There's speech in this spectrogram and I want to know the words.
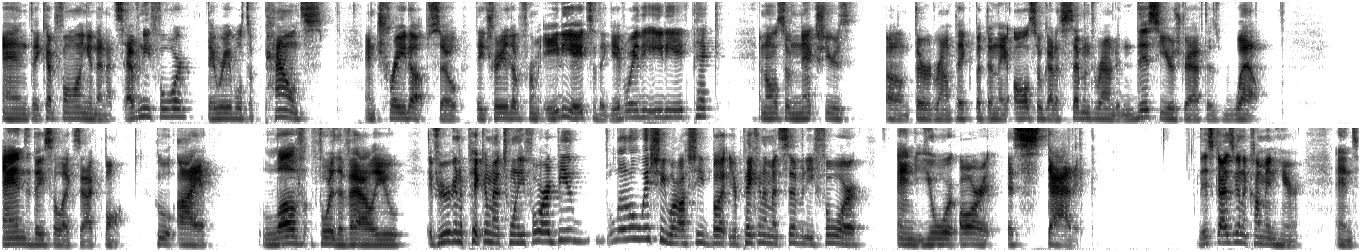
and they kept falling. And then at 74, they were able to pounce and trade up. So they traded up from 88, so they gave away the 88th pick, and also next year's um, third round pick. But then they also got a seventh round in this year's draft as well, and they select Zach Baun, who I love for the value. If you were going to pick him at 24, I'd be a little wishy washy, but you're picking him at 74 and you are ecstatic. This guy's going to come in here, and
